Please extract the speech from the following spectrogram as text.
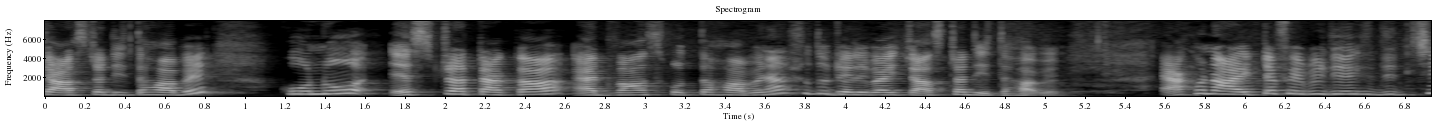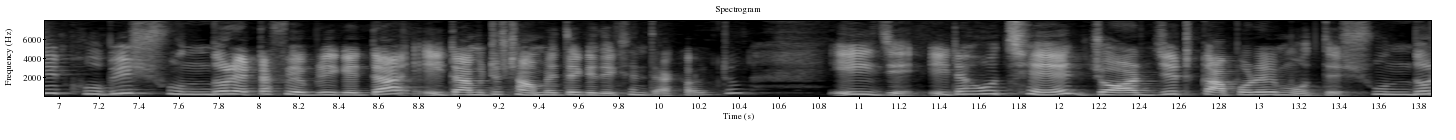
চার্জটা দিতে হবে। কোনো এক্সট্রা টাকা অ্যাডভান্স করতে হবে না, শুধু ডেলিভারি চার্জটা দিতে হবে। এখন আরেকটা ফেব্রিক দিচ্ছি, খুবই সুন্দর একটা ফেব্রিক এটা। এটা আমি একটু সামনে থেকে দেখেন দেখাও একটু। এই যে এটা হচ্ছে জর্জেট কাপড়ের মধ্যে সুন্দর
